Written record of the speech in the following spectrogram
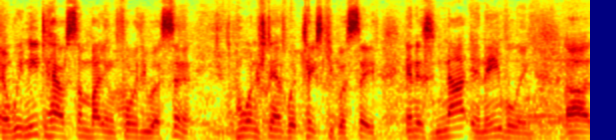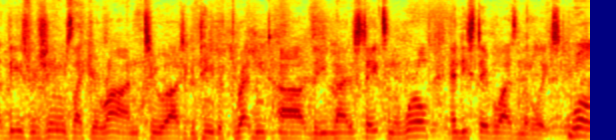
And we need to have somebody on the floor of the U.S. Senate who understands what it takes to keep us safe and is not enabling uh, these regimes like Iran to, uh, to continue to threaten uh, the United States and the world and destabilize the Middle East. Well,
